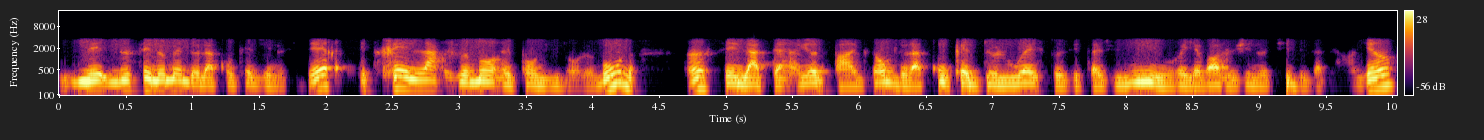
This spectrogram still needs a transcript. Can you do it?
Le phénomène de la conquête génocidaire est très largement répandu dans le monde. Hein. c'est la période, par exemple, de la conquête de l'Ouest aux États-Unis, où il va y avoir le génocide des Amérindiens.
